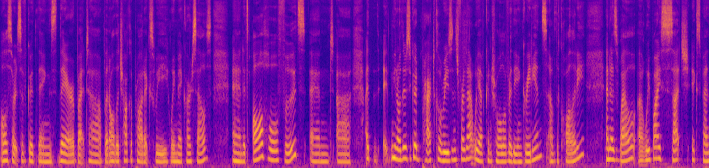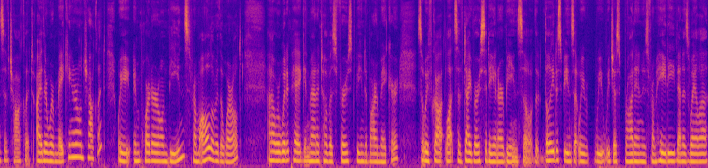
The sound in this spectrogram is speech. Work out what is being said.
all sorts of good things there, but uh, but all the chocolate products we, we make ourselves. And it's all whole foods. And, uh, I, you know, there's good practical reasons for that. We have control over the ingredients of the quality. And as well, uh, we buy such expensive chocolate. Either we're making our own chocolate, we import our own beans from all over the world. Uh, we're Winnipeg and Manitoba's first bean to bar maker. So we've got lots of diversity in our beans. So the, the latest beans that we, we, we just brought in is from Haiti, Venezuela,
